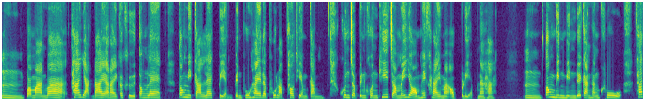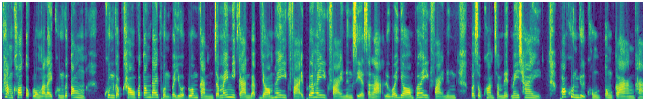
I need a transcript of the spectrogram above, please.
อืม ประมาณว่าถ้าอยากได้อะไรก็คือต้องแลกต้องมีการแลกเปลี่ยนเป็นผู้ให้และผู้รับเท่าเทียมกัน คุณจะเป็นคนที่จะไม่ยอมให้ใครมาเอาเปรียบนะคะ อืม ต้องบินบินด้วยกันทั้งคู่ ถ้าทำข้อตกลงอะไรคุณก็ต้อง คุณกับเขาก็ต้องได้ผลประโยชน์ร่วมกัน จะไม่มีการแบบยอมให้อีกฝ่าย เพื่อให้อีกฝ่ายหนึ่งเสียสละ หรือว่ายอมเพื่อให้อีกฝ่ายหนึ่งประสบความสำเร็จไม่ใช่ เพราะคุณอยู่คงตรงกลางค่ะ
